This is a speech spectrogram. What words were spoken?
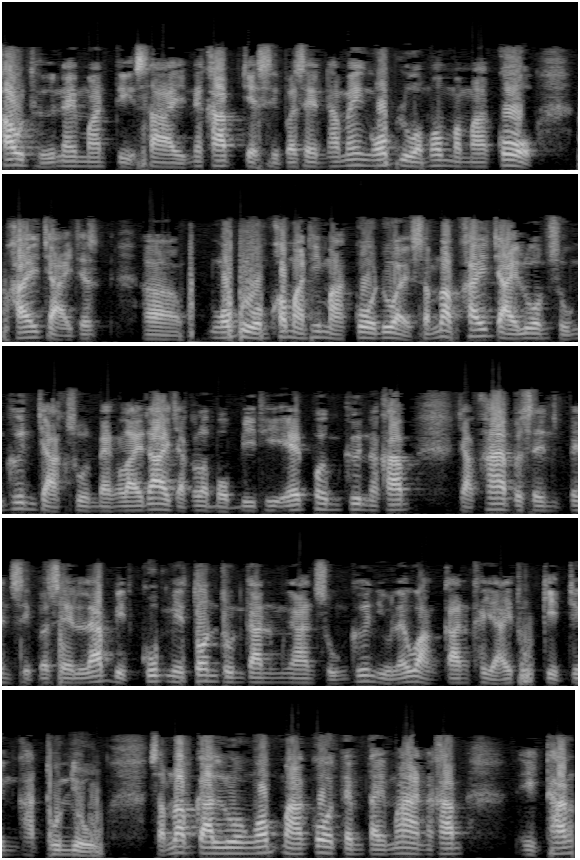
เข้าถือในมัลติไซนะครับ 70%ทำให้งบรวมเข้ามามาโก้ค่าใช้จ่ายจะ งบรวมเข้ามาที่มาโก้ด้วยสำหรับค่าใช้จ่ายรวมสูงขึ้นจากส่วนแบ่งรายได้จากระบบ BTS เพิ่มขึ้นนะครับ จาก 5%เป็น 10%และบิดกรุ๊ปมีต้นทุนการงานสูงขึ้นอยู่ระหว่างการขยายธุรกิจจึงขาดทุนอยู่สำหรับการรวมงบมาโก้เต็มไตรมาสนะครับอีกทั้ง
